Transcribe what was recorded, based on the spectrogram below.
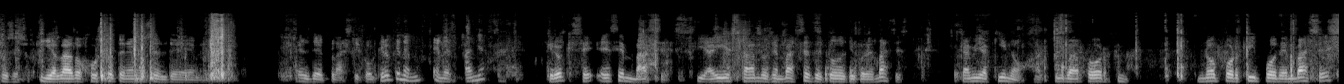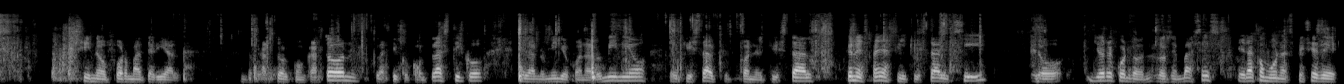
Pues eso. Y al lado justo tenemos el de el de plástico. Creo que en, en España creo que es envases y ahí están los envases de todo tipo de envases. En cambio aquí no. Aquí va por no por tipo de envases, sino por material. Cartón con cartón, plástico con plástico, el aluminio con aluminio, el cristal con el cristal. En España sí, el cristal sí, pero yo recuerdo los envases, era como una especie de,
